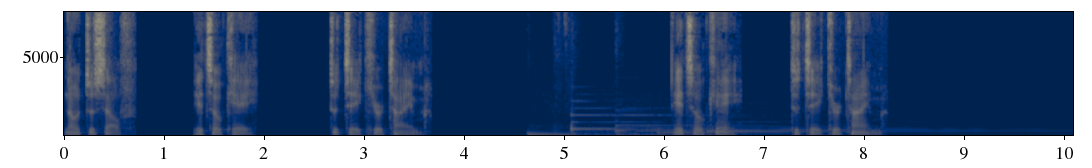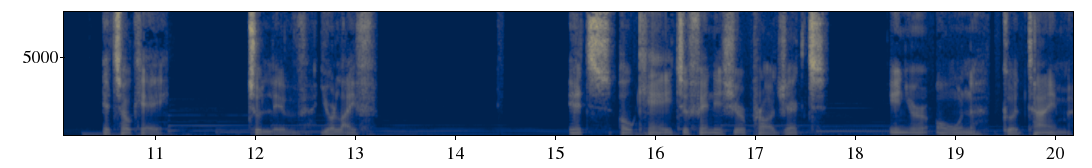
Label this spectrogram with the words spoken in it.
Note to self it's okay to take your time. It's okay to take your time. It's okay to live your life. It's okay to finish your project in your own good time.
